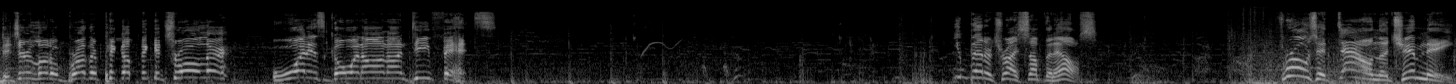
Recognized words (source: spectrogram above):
Did your little brother pick up the controller? What is going on on defense? You better try something else. Throws it down the chimney.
